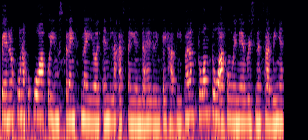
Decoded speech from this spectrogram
Pero kung nakukuha ko yung strength na yon and lakas na yon dahil rin kay Javi, parang tuwang-tuwa ako whenever sinasabi niya,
